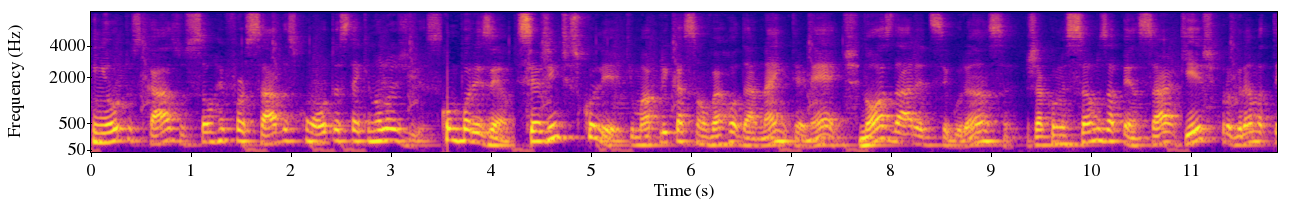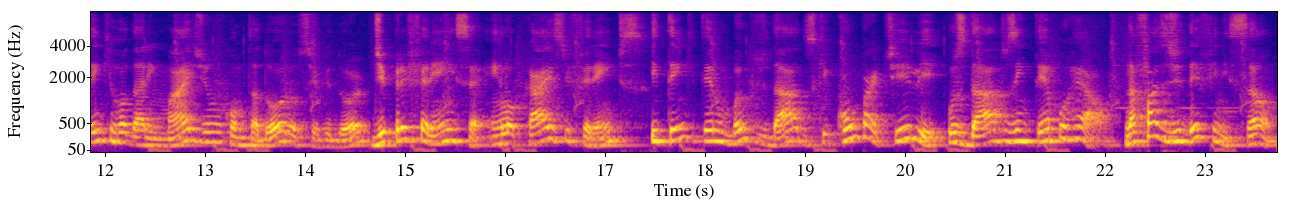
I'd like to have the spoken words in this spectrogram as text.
em outros casos são reforçadas com outras tecnologias. Como por exemplo, se a gente escolher que uma aplicação vai rodar na internet, nós da área de segurança já começamos a pensar que este programa tem que rodar em mais de um computador ou servidor, de preferência em locais diferentes, e tem que ter um banco de dados que compartilhe os dados em tempo real. Na fase de definição,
